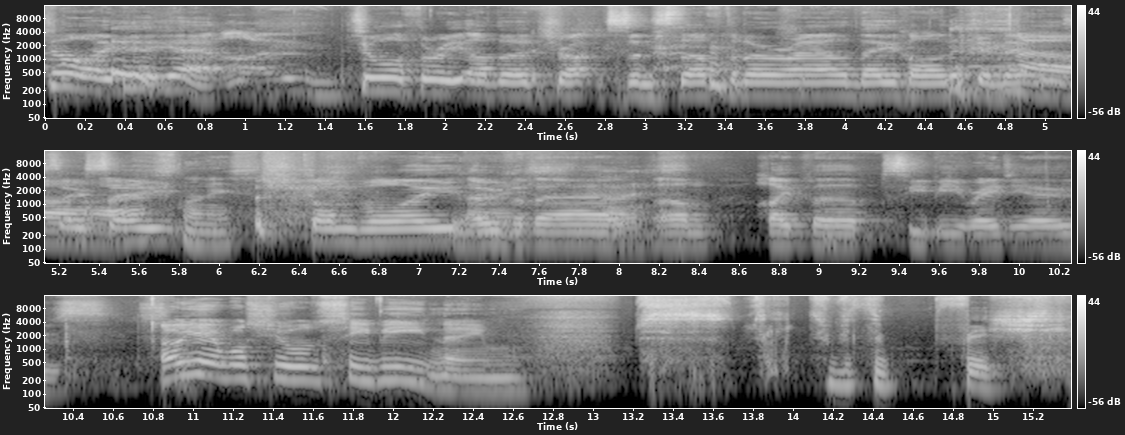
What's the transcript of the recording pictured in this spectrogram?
Sure. Yeah. yeah. Uh, two or three other trucks and stuff that are around. They honk and they Oh, also say that's nice. convoy over there. nice. Um, hyper CB radios. Oh yeah, what's your CB name? Fish.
